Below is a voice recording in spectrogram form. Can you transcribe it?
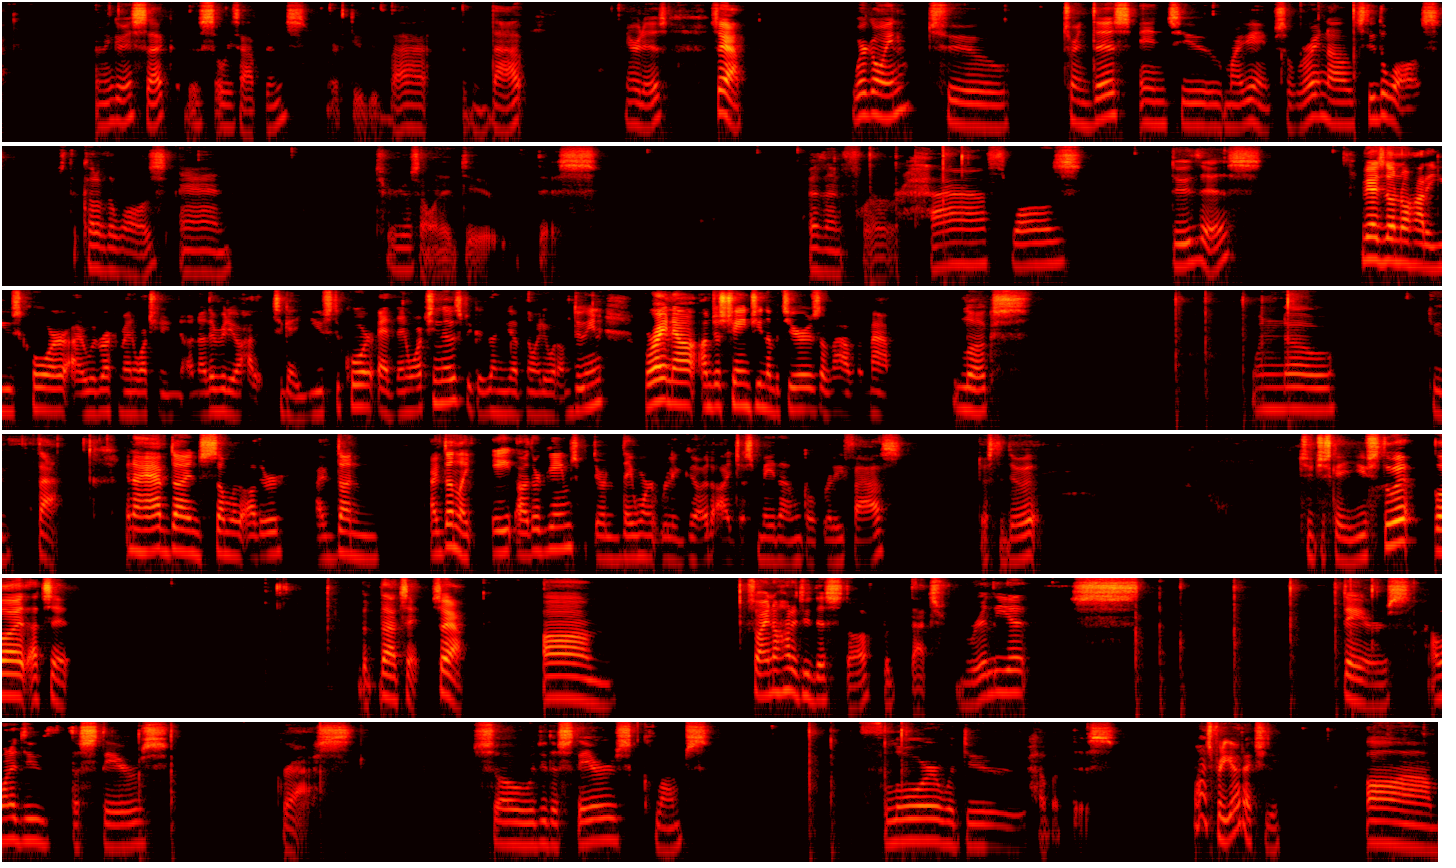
and then give me a sec. This always happens. We have to do that and that. Here it is. So yeah, we're going to turn this into my game. So right now, let's do the walls. Just the cut of the walls and materials. I want to do this, and then for half walls, do this. If you guys don't know how to use core, I would recommend watching another video how to, to get used to core and then watching this because then you have no idea what I'm doing. But right now, I'm just changing the materials of how the map looks. Window, do that. And I have done some of the other. I've done, I've done like eight other games, but they they weren't really good. I just made them go really fast, just to do it to just get used to it, but that's it. But that's it. So yeah. Um so I know how to do this stuff, but that's really it. Stairs. I want to do the stairs grass. So we'll do the stairs clumps. Floor would do how about this? Oh, it's pretty good actually. Um.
